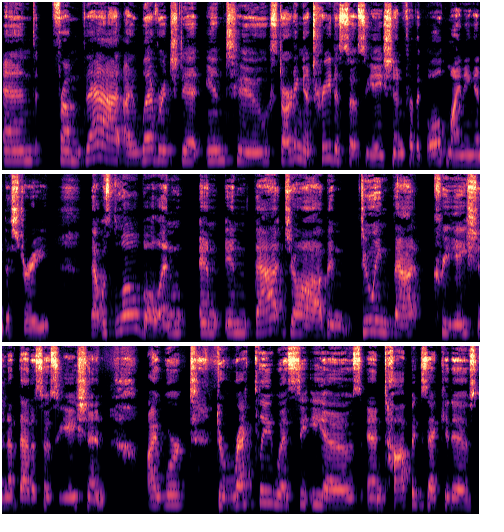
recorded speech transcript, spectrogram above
And from that, I leveraged it into starting a trade association for the gold mining industry that was global. And, and in that job in doing that creation of that association, I worked directly with CEOs and top executives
